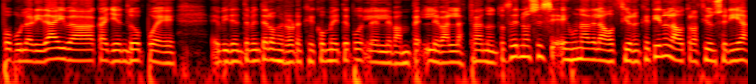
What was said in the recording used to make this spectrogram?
popularidad y va cayendo, pues, evidentemente los errores que comete pues, le, van, le lastrando. Entonces, no sé si es una de las opciones que tiene. La otra opción sería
